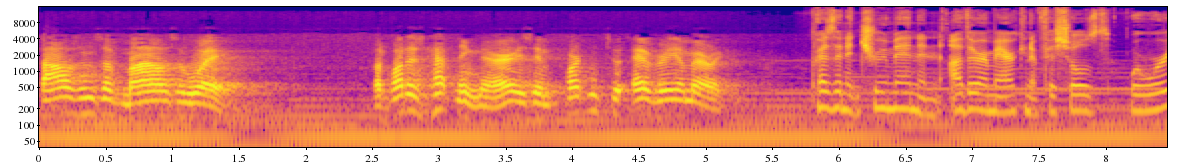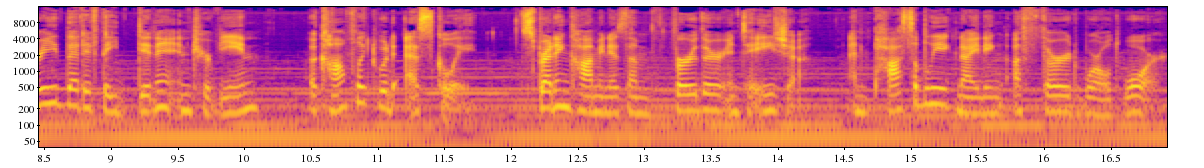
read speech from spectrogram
thousands of miles away. But what is happening there is important to every American. President Truman and other American officials were worried that if they didn't intervene, the conflict would escalate, spreading communism further into Asia and possibly igniting a third world war.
